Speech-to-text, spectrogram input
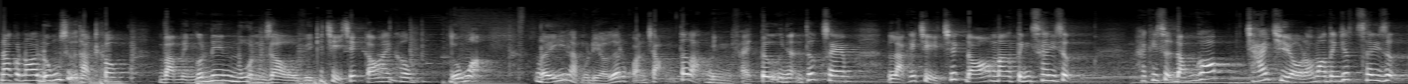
Nó có nói đúng sự thật không? Và mình có nên buồn giàu vì cái chỉ trích đó hay không? Đúng không ạ? Đấy là một điều rất là quan trọng. Tức là mình phải tự nhận thức xem là cái chỉ trích đó mang tính xây dựng hay cái sự đóng góp trái chiều đó mang tính chất xây dựng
